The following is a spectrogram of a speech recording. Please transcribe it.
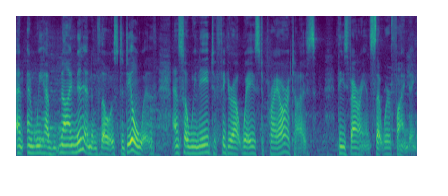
and, and we have 9 million of those to deal with. And so we need to figure out ways to prioritize these variants that we're finding.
